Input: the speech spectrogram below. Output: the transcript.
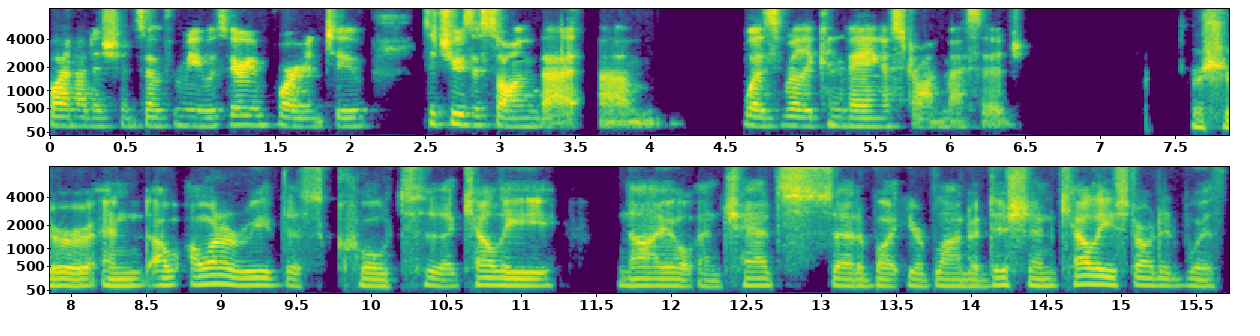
blind audition. So for me, it was very important to to choose a song that um, was really conveying a strong message. For sure. And I, I want to read this quote that Kelly, Niall, and Chance said about your blind audition. Kelly started with,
